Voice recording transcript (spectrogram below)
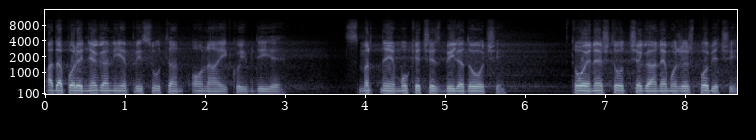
a da pored njega nije prisutan onaj koji bdije. Smrtne muke će zbilja doći. To je nešto od čega ne možeš pobjeći.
